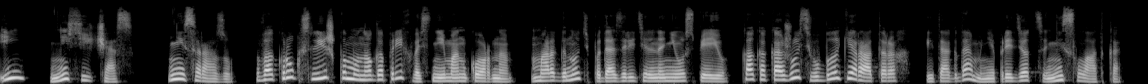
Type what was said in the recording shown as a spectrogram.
И не сейчас, не сразу. Вокруг слишком много прихвостней Манкорна. Моргнуть подозрительно не успею, как окажусь в блокираторах, и тогда мне придется несладко.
